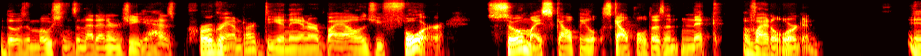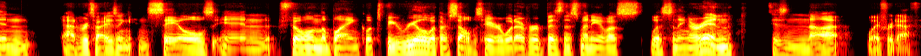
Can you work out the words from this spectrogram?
those emotions and that energy has programmed our DNA and our biology for so my scalpel scalpel doesn't nick a vital organ in advertising in sales in fill in the blank. Let's be real with ourselves here. Whatever business many of us listening are in is not life or death.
